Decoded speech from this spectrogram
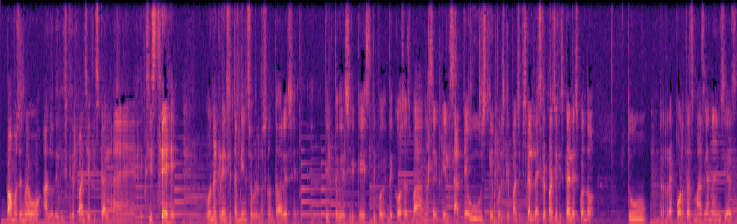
vamos de nuevo a lo de discrepancia fiscal. Eh, existe una creencia también sobre los contadores en, TikTok decir que este tipo de cosas van a hacer que el SAT te busque por discrepancia fiscal. La discrepancia fiscal es cuando tú reportas más ganancias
